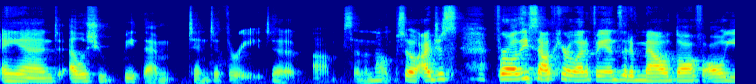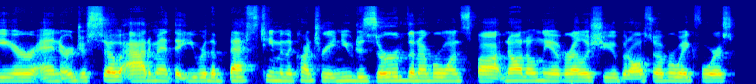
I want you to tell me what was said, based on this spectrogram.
and LSU beat them 10 to 3 to um, send them home. So I just for all these South Carolina fans that have mouthed off all year and are just so adamant that you were the best team in the country and you deserve the number one spot, not only over LSU, but also over Wake Forest,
